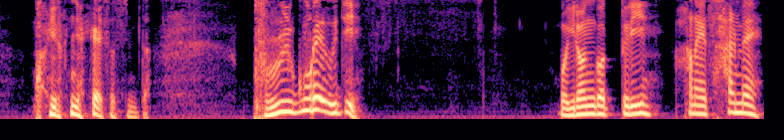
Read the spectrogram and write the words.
뭐 이런 이야기가 있었습니다. 불굴의 의지. 뭐 이런 것들이 하나의 삶의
